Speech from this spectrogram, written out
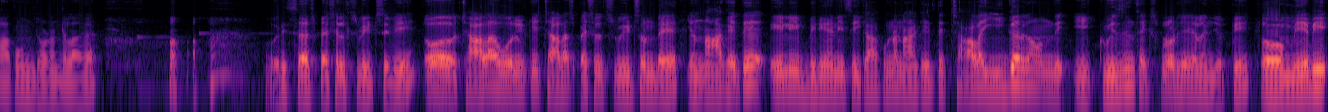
పాకం ఉంది చూడండి ఇలాగా. ఒరిస్సా స్పెషల్ స్వీట్స్ ఇవి. సో చాలా ఊర్లకి చాలా స్పెషల్ స్వీట్స్ ఉంటాయి. నాకైతే డైలీ బిర్యానీస్ ఇవి కాకుండా నాకైతే చాలా ఈగర్గా ఉంది ఈ క్విజిన్స్ ఎక్స్ప్లోర్ చేయాలని చెప్పి. సో మేబీ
